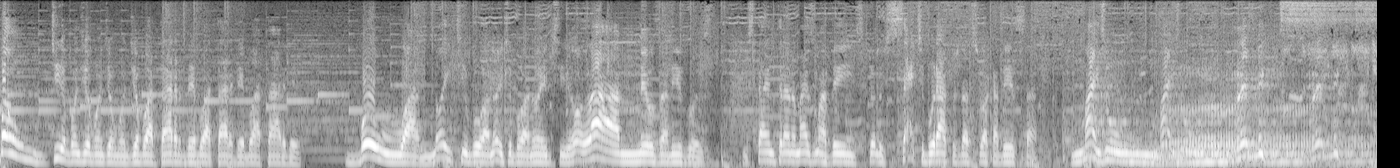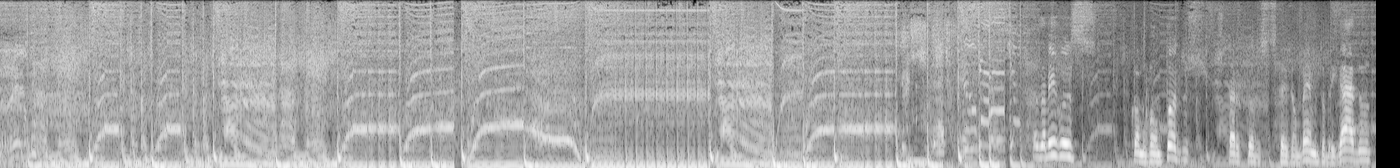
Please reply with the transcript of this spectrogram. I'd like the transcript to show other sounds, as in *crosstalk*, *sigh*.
Bom dia, bom dia, bom dia, bom dia, boa tarde, boa tarde, boa tarde. Boa noite, boa noite, boa noite. Olá, meus amigos. Está entrando mais uma vez pelos sete buracos da sua cabeça. Mais um, mais um remix, remix. Meus amigos, como vão todos? Espero que todos estejam bem, muito obrigado.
